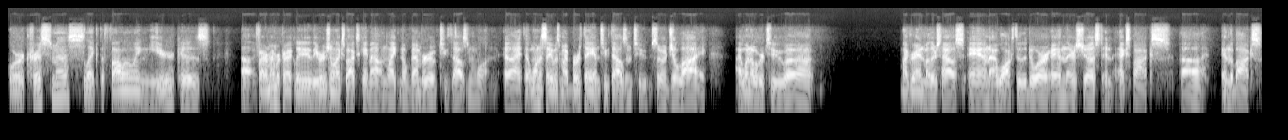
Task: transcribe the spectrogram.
or Christmas, like the following year, because uh, if I remember correctly, the original Xbox came out in like November of 2001. Uh, I th- want to say it was my birthday in 2002, so July. I went over to uh, my grandmother's house and I walked through the door and there's just an Xbox uh, in the box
